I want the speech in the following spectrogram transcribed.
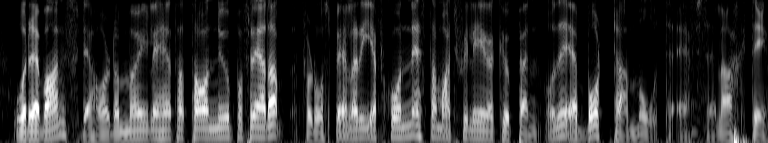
Och revansch, det har de möjlighet att ta nu på fredag. För då spelar IFK nästa match i ligacupen och det är borta mot FC Lahti.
